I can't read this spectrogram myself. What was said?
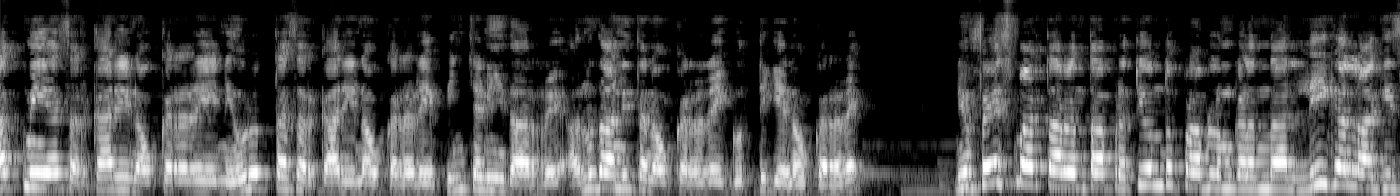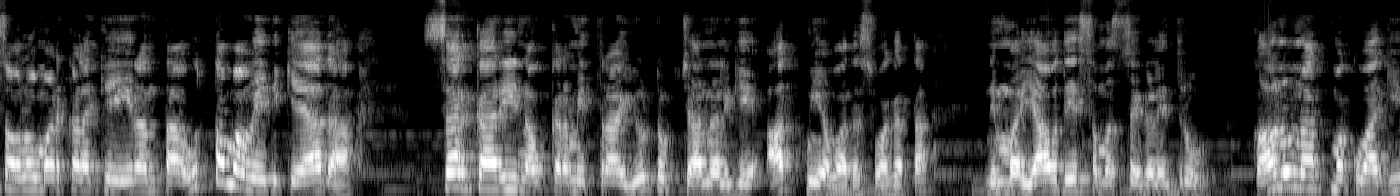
ಆತ್ಮೀಯ ಸರ್ಕಾರಿ ನೌಕರರೇ, ನಿವೃತ್ತ ಸರ್ಕಾರಿ ನೌಕರರೇ, ಪಿಂಚಣಿದಾರರೇ, ಅನುದಾನಿತ ನೌಕರರೇ, ಗುತ್ತಿಗೆ ನೌಕರರೇ, ನೀವು ಫೇಸ್ ಮಾಡ್ತಾ ಇರೋಂಥ ಪ್ರತಿಯೊಂದು ಪ್ರಾಬ್ಲಮ್ಗಳನ್ನು ಲೀಗಲ್ ಆಗಿ ಸಾಲ್ವ್ ಮಾಡ್ಕೊಳ್ಳೋಕ್ಕೆ ಇರೋಂಥ ಉತ್ತಮ ವೇದಿಕೆಯಾದ ಸರ್ಕಾರಿ ನೌಕರ ಮಿತ್ರ ಯೂಟ್ಯೂಬ್ ಚಾನಲ್ಗೆ ಆತ್ಮೀಯವಾದ ಸ್ವಾಗತ. ನಿಮ್ಮ ಯಾವುದೇ ಸಮಸ್ಯೆಗಳಿದ್ರೂ ಕಾನೂನಾತ್ಮಕವಾಗಿ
